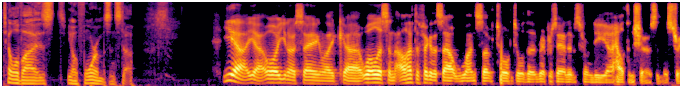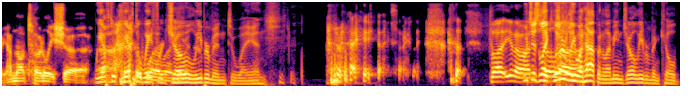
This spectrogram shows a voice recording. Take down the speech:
televised you know forums and stuff. Yeah, yeah, or you know, saying like, uh, well, listen, I'll have to figure this out once I've talked to all the representatives from the uh, health insurance industry. I'm not totally sure. We have to we have to uh, wait for Joe Lieberman to weigh in. right, yeah, exactly. but you know, which I'm is still, like literally uh, what happened. I mean, Joe Lieberman killed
